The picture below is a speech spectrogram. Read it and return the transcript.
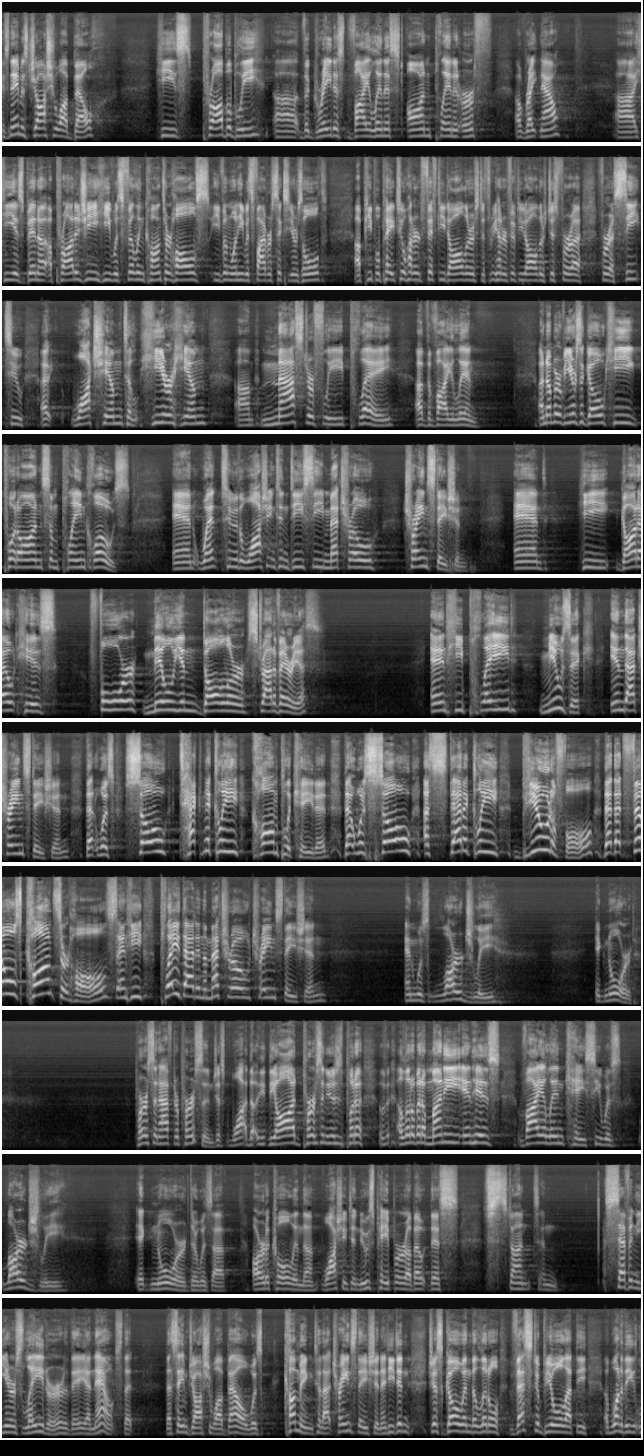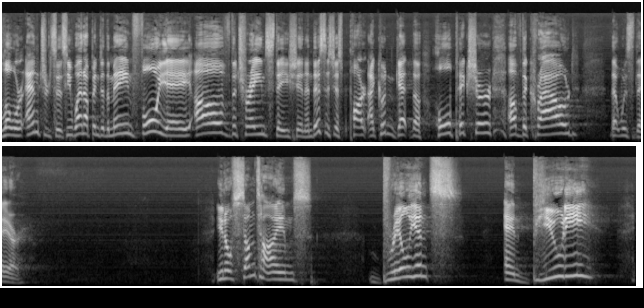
His name is Joshua Bell. He's probably uh, the greatest violinist on planet Earth uh, right now. Uh, he has been a, a, prodigy. He was filling concert halls even when he was five or six years old. Uh, people pay $250 to $350 just for a, for a seat to uh, watch him, to hear him um, masterfully play uh, the violin. A number of years ago, he put on some plain clothes and went to the Washington, D.C. Metro train station. And he got out his $4 million Stradivarius and he played music in that train station that was so technically complicated, that was so aesthetically beautiful, that, that fills concert halls. And he played that in the metro train station and was largely ignored. Person after person, just the, the odd person who just put a, a little bit of money in his violin case, he was largely ignored. There was an article in the Washington newspaper about this stunt, and seven years later, they announced that that same Joshua Bell was coming to that train station and he didn't just go in the little vestibule at the one of the lower entrances he went up into the main foyer of the train station and this is just part i couldn't get the whole picture of the crowd that was there you know, sometimes brilliance and beauty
